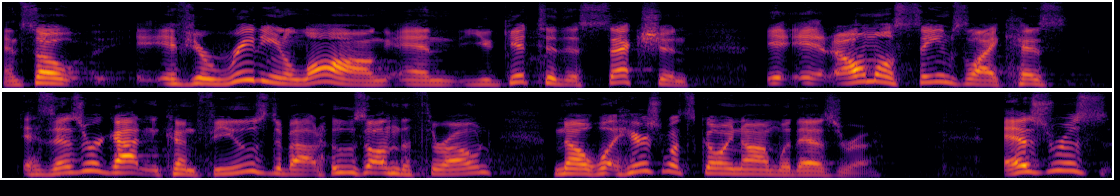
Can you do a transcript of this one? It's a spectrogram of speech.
And so, if you're reading along and you get to this section, it, it almost seems like has, has Ezra gotten confused about who's on the throne? No, what, here's what's going on with Ezra Ezra's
